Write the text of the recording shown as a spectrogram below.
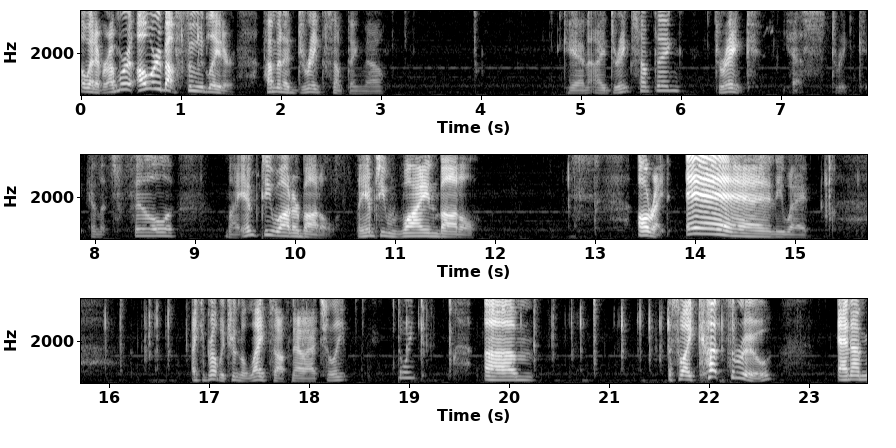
oh, whatever. I'm I'll worry about food later. I'm going to drink something, though. Can I drink something? Drink. Yes, drink. And let's fill my empty water bottle. My empty wine bottle. All right. Anyway. I can probably turn the lights off now, actually. Doink. Um, so I cut through and I'm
